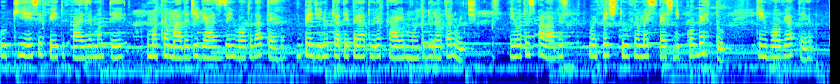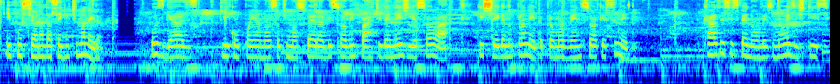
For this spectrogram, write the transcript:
o que esse efeito faz é manter uma camada de gases em volta da Terra, impedindo que a temperatura caia muito durante a noite. Em outras palavras, o efeito estufa é uma espécie de cobertor que envolve a Terra e funciona da seguinte maneira: os gases que compõem a nossa atmosfera absorvem parte da energia solar que chega no planeta, promovendo seu aquecimento. Caso esses fenômenos não existissem,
